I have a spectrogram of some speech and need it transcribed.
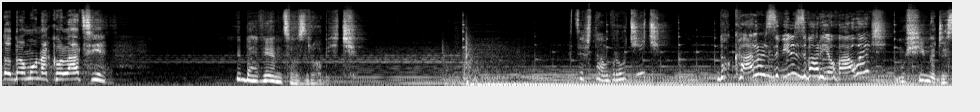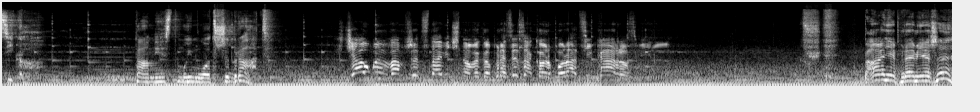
do domu na kolację. Chyba wiem, co zrobić. Chcesz tam wrócić? Do Carlsville zwariowałeś? Musimy, Jessico. Tam jest mój młodszy brat. Chciałbym wam przedstawić nowego prezesa korporacji Carlsville. Panie premierze?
